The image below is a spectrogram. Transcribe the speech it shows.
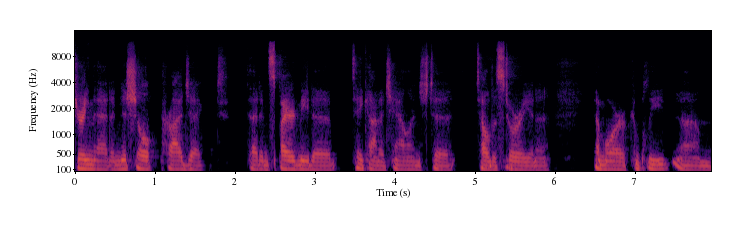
during that initial project that inspired me to take on a challenge to tell the story in a, a more complete um,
